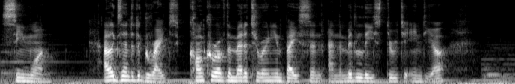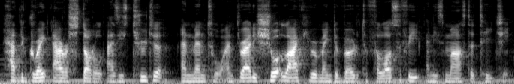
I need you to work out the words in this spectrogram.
Scene 1. Alexander the Great, conqueror of the Mediterranean basin and the Middle East through to India, had the great Aristotle as his tutor and mentor, and throughout his short life he remained devoted to philosophy and his master teaching.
